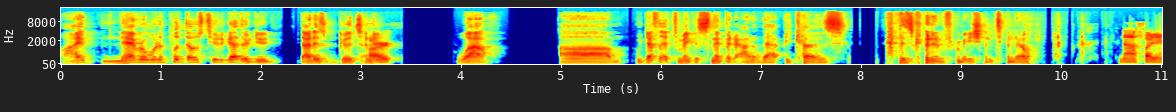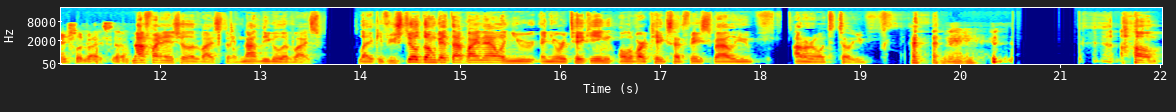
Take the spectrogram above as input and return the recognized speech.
I never would have put those two together, dude. That is good to. Art. Wow. Um, we definitely have to make a snippet out of that because that is good information to know. Not financial advice though. Not financial advice though. Not legal advice. Like if you still don't get that by now and you and you are taking all of our takes at face value, I don't know what to tell you. um,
